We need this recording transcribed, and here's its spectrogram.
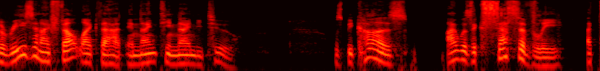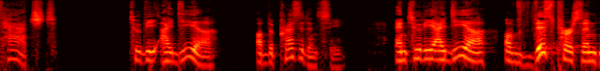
The reason I felt like that in 1992 was because I was excessively attached to the idea of the presidency and to the idea of this person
